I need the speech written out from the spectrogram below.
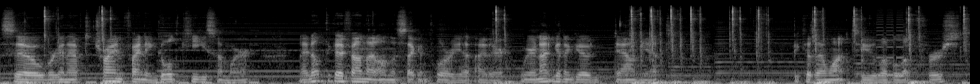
So we're gonna have to try and find a gold key somewhere. And I don't think I found that on the second floor yet either. We're not gonna go down yet because I want to level up first.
